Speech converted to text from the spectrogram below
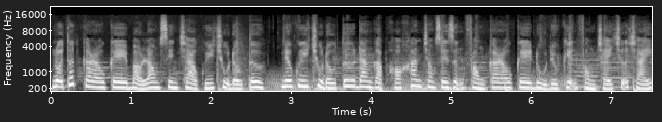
Nội thất karaoke Bảo Long xin chào quý chủ đầu tư. Nếu quý chủ đầu tư đang gặp khó khăn trong xây dựng phòng karaoke đủ điều kiện phòng cháy chữa cháy,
